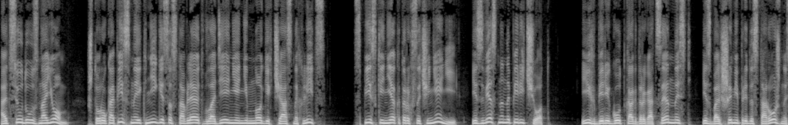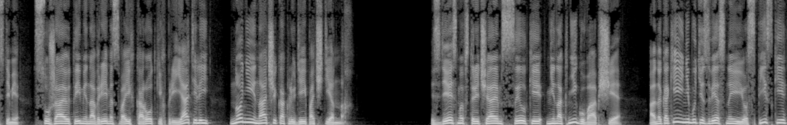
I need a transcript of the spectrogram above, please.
Отсюда узнаем, что рукописные книги составляют владение немногих частных лиц, списки некоторых сочинений известны наперечет, их берегут как драгоценность и с большими предосторожностями сужают ими на время своих коротких приятелей, но не иначе, как людей почтенных. Здесь мы встречаем ссылки не на книгу вообще, а на какие-нибудь известные ее списки,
